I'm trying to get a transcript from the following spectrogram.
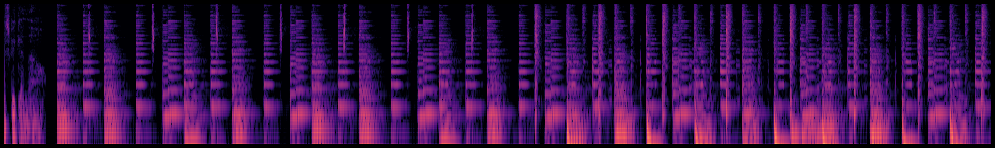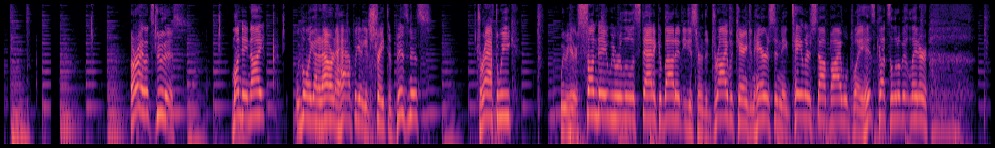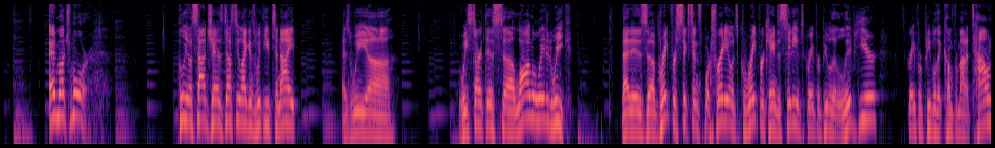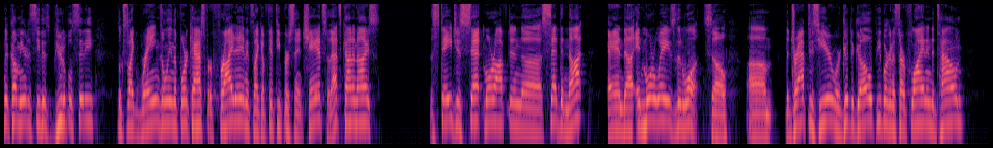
Let's begin now. All right, let's do this. Monday night, we've only got an hour and a half. We got to get straight to business. Draft week. We were here Sunday. We were a little ecstatic about it. You just heard the drive with Carrington Harrison. Nate Taylor stopped by. We'll play his cuts a little bit later. And much more. Julio Sanchez, Dusty Likens with you tonight as we uh, we start this uh, long-awaited week. That is uh, great for 610 Sports Radio. It's great for Kansas City. It's great for people that live here. Great for people that come from out of town to come here to see this beautiful city. Looks like rain's only in the forecast for Friday, and it's like a 50% chance, so that's kind of nice. The stage is set more often uh, said than not, and uh, in more ways than one. So um, the draft is here. We're good to go. People are going to start flying into town.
